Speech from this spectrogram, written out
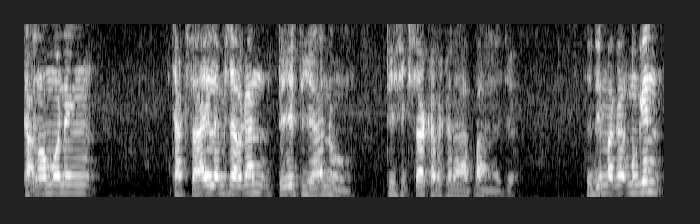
Gak ngomongin jaksa lah misalkan dia dianu disiksa gara-gara apa aja. Jadi maka mungkin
